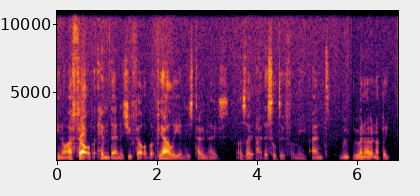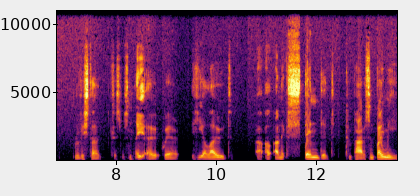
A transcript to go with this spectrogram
you know, I felt about him then as you felt about Vialli in his townhouse. I was like, ah, this will do for me. And we, we went out on a big Revista Christmas night out where he allowed a, a, an extended comparison by me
